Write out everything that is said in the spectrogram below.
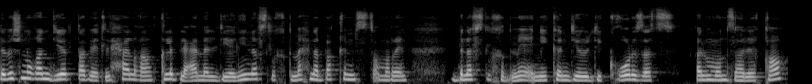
دابا شنو غندير؟ بطبيعة الحال غنقلب العمل ديالي نفس الخدمة. حنا باقيين مستمرين بنفس الخدمة يعني كنديروا ديك غرزه المنزلقة.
